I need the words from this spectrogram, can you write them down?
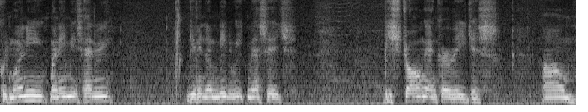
Good morning. My name is Henry. Giving the midweek message. Be strong and courageous. Um,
